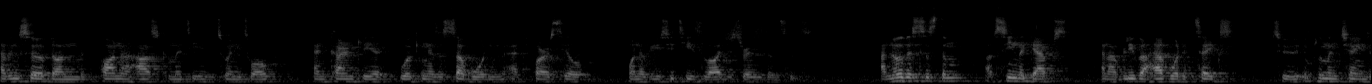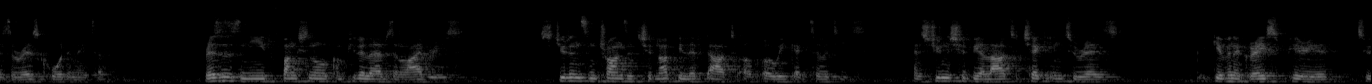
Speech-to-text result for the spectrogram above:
having served on the Partner House Committee in 2012 and currently uh, working as a sub-warden at Forest Hill, one of UCT's largest residences. I know the system, I've seen the gaps, and I believe I have what it takes to implement change as a res coordinator. Reses need functional computer labs and libraries. Students in transit should not be left out of O-week activities, and students should be allowed to check into res, given a grace period to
